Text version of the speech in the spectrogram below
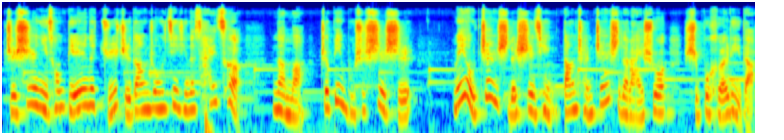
只是你从别人的举止当中进行的猜测，那么这并不是事实。没有证实的事情当成真实的来说是不合理的，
